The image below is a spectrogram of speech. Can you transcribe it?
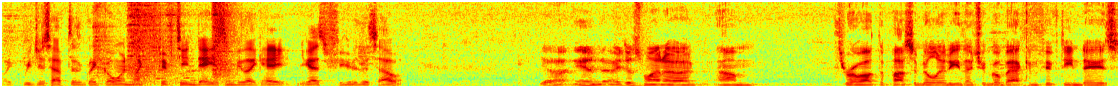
Like we just have to like go in like 15 days and be like, "Hey, you guys figure this out?" Yeah, and I just want to um, throw out the possibility that you go back in 15 days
